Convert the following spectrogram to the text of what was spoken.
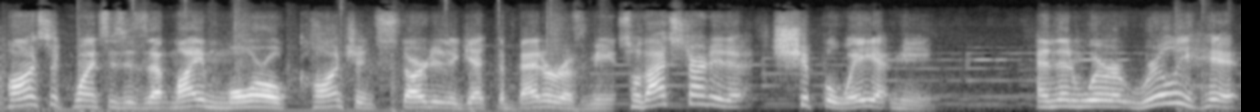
consequences is that my moral conscience started to get the better of me. So that started to chip away at me. And then where it really hit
